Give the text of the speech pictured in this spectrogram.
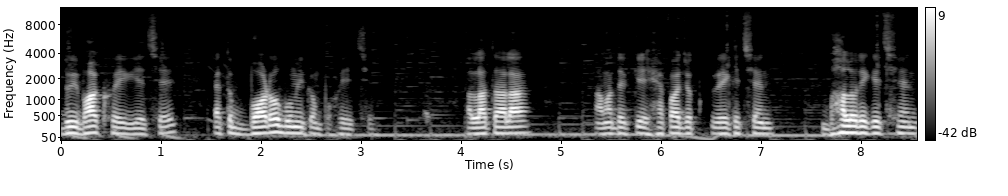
দুই ভাগ হয়ে গিয়েছে। এত বড় ভূমিকম্প হয়েছে। আল্লাহ তাআলা আমাদেরকে হেফাজত রেখেছেন, ভালো রেখেছেন।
